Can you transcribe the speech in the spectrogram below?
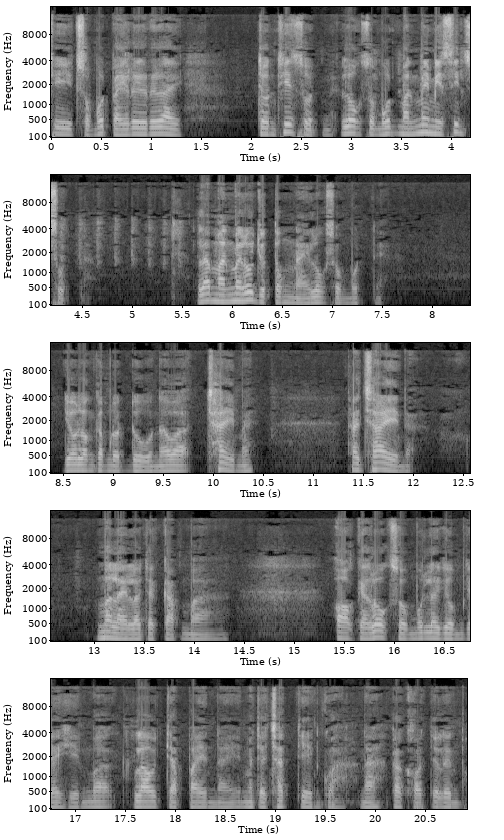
ที่สมมุติไปเรื่อยๆจนที่สุด โลกสมมุติมันไม่มีสิ้นสุด แล้วมันไม่รู้หยุดตรงไหนโลกสมมุติเนี่ยโยลองกำหนดดูนะว่า ใช่ไหม ถ้าใช่เนี่ยเมื่อไหร่เราจะกลับมา ออกจากโลกสมมุติแล้วโยมจะเห็นว่าเราจะไปไหน มันจะชัดเจนกว่านะ ก็ขอเจริญพ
